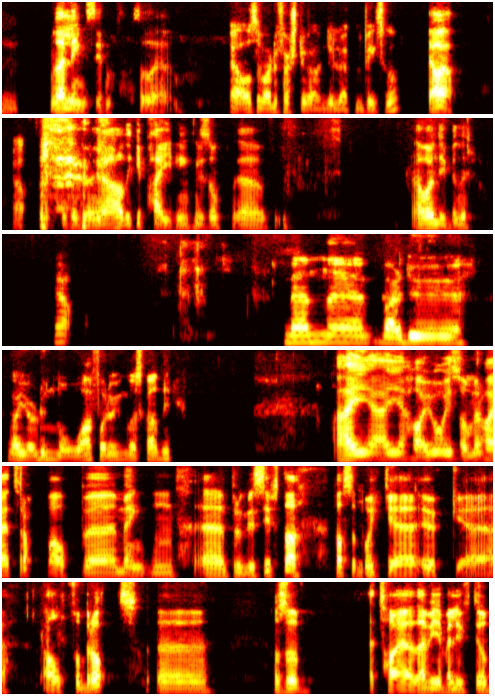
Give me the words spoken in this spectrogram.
Mm. Men det er lenge siden. Så det Ja, Og så var det første gang du løp med piggsko? Ja, ja. Ja. Jeg hadde ikke peiling, liksom. Jeg, jeg var nybegynner. Men eh, hva du Hva gjør du nå for å unngå skader? Nei, jeg har jo i sommer har jeg trappa opp uh, mengden uh, progressivt, da. Passe på å ikke øke altfor brått. Uh, og så tar jeg Det er veldig viktig å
